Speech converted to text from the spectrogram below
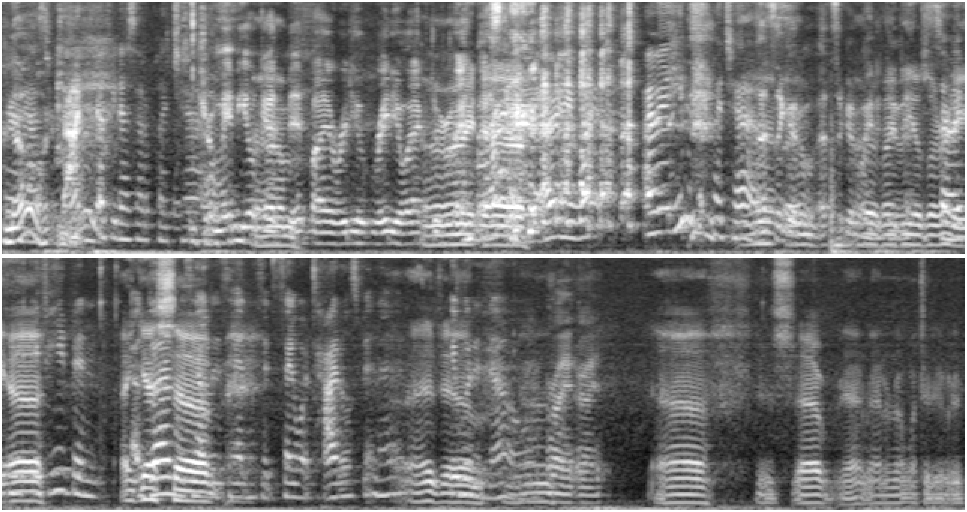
a No. grandmaster is. I don't know if he knows how to play chess. Well, maybe he'll get Um, bit by a radio radioactive all right, grandmaster. uh, I mean, what? I mean, he doesn't play chess. that's a good. um, That's a good I way to have do it. ideas so if, he, Uh, if he'd been I a guess. gun was held Uh, his head and said, "Say what title's been had," I'd, he wouldn't um, know. uh, Right, right. Uh, is, uh, I I don't know what to do with,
